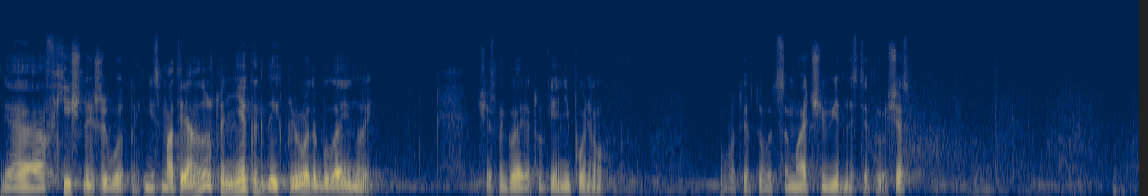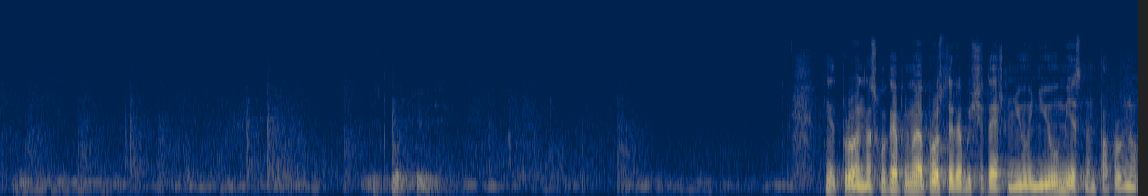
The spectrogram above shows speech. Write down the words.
э, в хищных животных, несмотря на то, что некогда их природа была иной. Честно говоря, тут я не понял вот эту вот самоочевидность этого. Сейчас Нет, про, насколько я понимаю, просто рыба считаешь не, неуместным. Ну,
